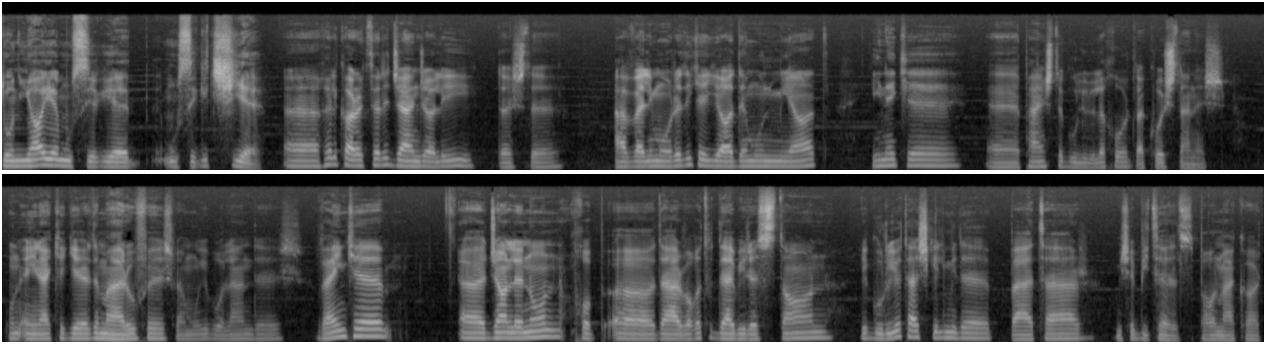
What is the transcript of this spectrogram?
دنیای موسیقی موسیقی چیه؟ خیلی کاراکتر جنجالی داشته. اولی موردی که یادمون میاد اینه که پنج تا گلوله خورد و کشتنش. اون عینک گرد معروفش و موی بلندش. و اینکه جان لنون خب در واقع تو دبیرستان یه گروهی رو تشکیل میده بعدتر میشه بیتلز. پاول مکارت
